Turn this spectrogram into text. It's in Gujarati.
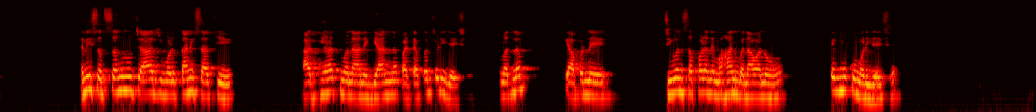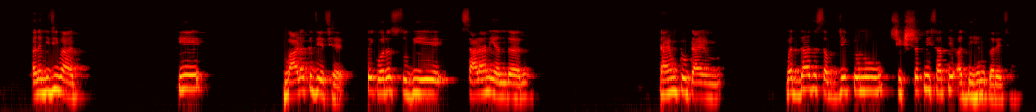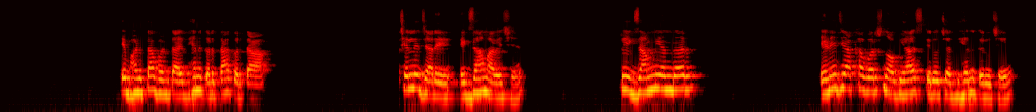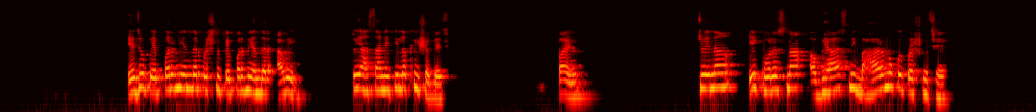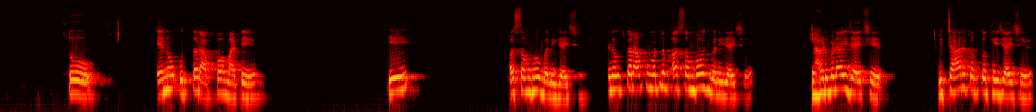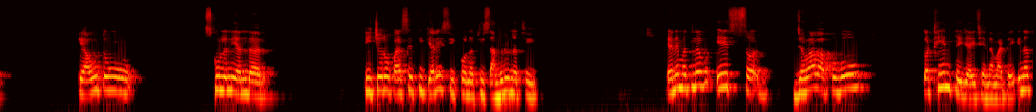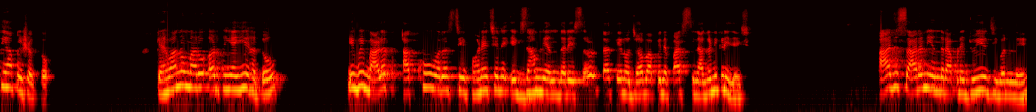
અને સત્સંગનો ચાર્જ મળતાની સાથે આધ્યાત્મના અને જ્ઞાનના પાટા પર ચડી જાય છે. મતલબ કે આપણને જીવન સફળ અને મહાન બનાવવાનો એક મૂકો મળી જાય છે. અને બીજી વાત કે બાળક જે છે, એક વર્ષ સુધી એ શાળાની અંદર ટાઈમ ટુ ટાઈમ બધા જ સબ્જેક્ટોનું શિક્ષકની સાથે અધ્યયન કરે છે. એ ભણતા ભણતા અધ્યયન કરતા કરતા છેલ્લે જ્યારે એક્ઝામ આવે છે, તો એક્ઝામની અંદર એણે જે આખા વર્ષનો અભ્યાસ કર્યો છે, અધ્યયન કર્યું છે, એ જો પેપરની અંદર, પ્રશ્ન પેપરની અંદર આવે, તો એ આસાનીથી લખી શકે છે. પણ જો એના એક વર્ષના અભ્યાસની બહારનો કોઈ પ્રશ્ન છે તો એનો ઉત્તર આપવા માટે એ અસંભવ બની જાય છે. એને ઉત્તર આપવો મતલબ અસંભવ જ બની જાય છે. કે હડબડાઈ જાય છે. વિચાર કરતો થઈ જાય છે કે આવું તો હું સ્કૂલની અંદર ટીચરો પાસેથી ક્યારેય શીખો નથી, સાંભળ્યું નથી. એને મતલબ એ જવાબ આપવો બહુ કઠિન થઈ જાય છે એના માટે. એ નથી આપી શકતો. કહેવાનો મારો અર્થ અહીંયા એ હતો કે ભાઈ બાળક આખું વર્ષ જે ભણે છે ને એક્ઝામની અંદર એ સરળતા તેનો જવાબ આપીને પાસ થઈને આગળ નીકળી જાય છે. આ સારની અંદર આપણે જોઈએ જીવનને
